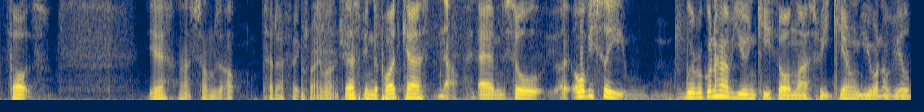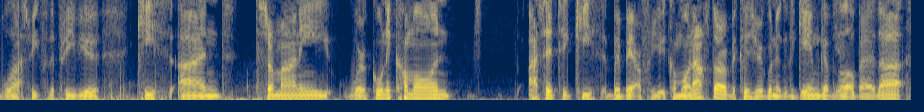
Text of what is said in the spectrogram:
Thoughts? Yeah, that sums it up. Terrific. Pretty much. That's been the podcast. No. Um, so uh, obviously we were going to have you and Keith on last week. Ciaran, you weren't available last week for the preview. Keith and Sermanni were going to come on. I said to Keith, it'd be better for you to come on after because you're going to go to the game, give us a little bit of that.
